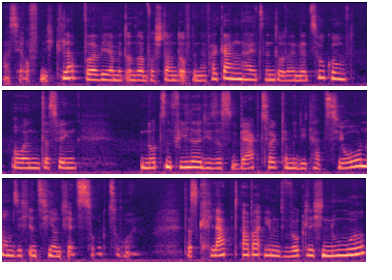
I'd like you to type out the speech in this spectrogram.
Was ja oft nicht klappt, weil wir ja mit unserem Verstand oft in der Vergangenheit sind oder in der Zukunft. Und deswegen nutzen viele dieses Werkzeug der Meditation, um sich ins Hier und Jetzt zurückzuholen. Das klappt aber eben wirklich nur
